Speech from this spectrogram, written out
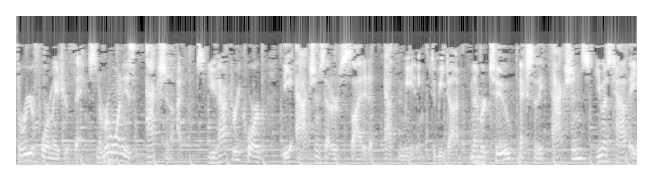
three or four major things. Number one is action items. You have to record the actions that are decided at the meeting to be done. Number two, next to the actions, you must have a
